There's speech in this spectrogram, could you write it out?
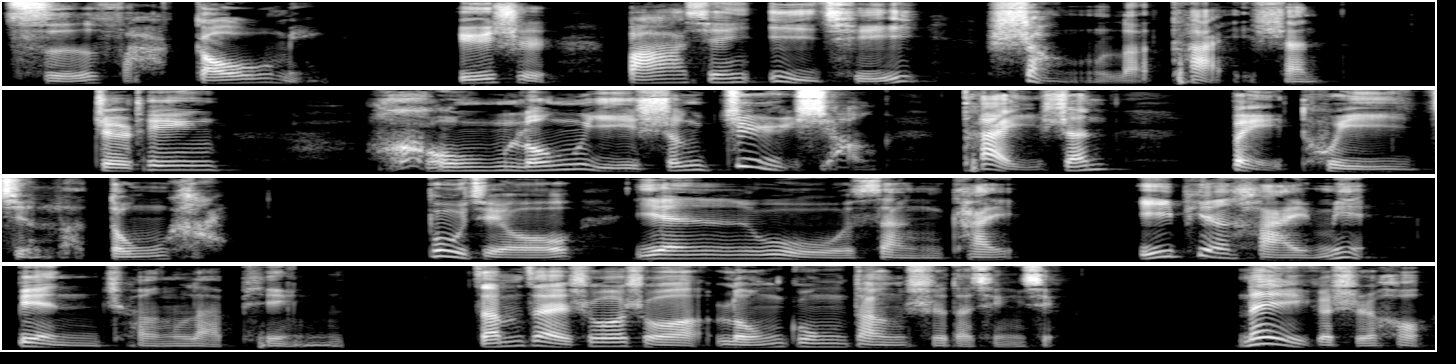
此法高明，于是八仙一起上了泰山。只听轰隆一声巨响，泰山被推进了东海。不久，烟雾散开，一片海面变成了平。咱们再说说龙宫当时的情形。那个时候，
